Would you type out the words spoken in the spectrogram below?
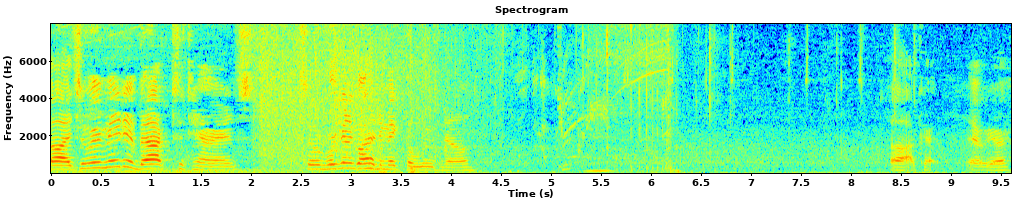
Alright, so we made it back to Terrence. So we're gonna go ahead and make the lube now. Ah, okay. There we are.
